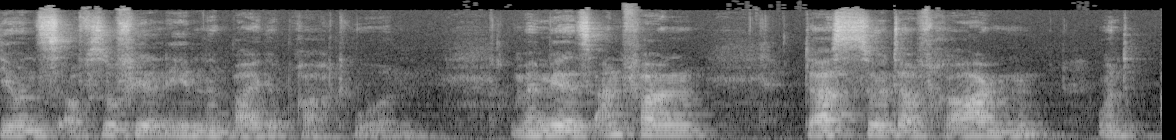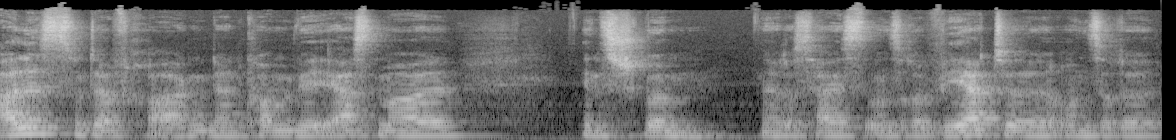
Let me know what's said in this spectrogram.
die uns auf so vielen Ebenen beigebracht wurden. Und wenn wir jetzt anfangen, das zu hinterfragen und alles zu hinterfragen, dann kommen wir erstmal ins Schwimmen. Das heißt, unsere Werte, unsere,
